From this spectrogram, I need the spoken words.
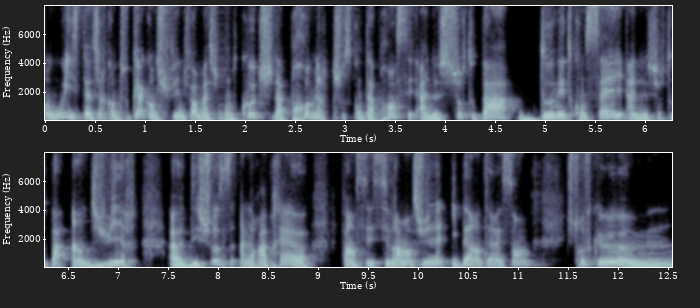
oui, c'est-à-dire qu'en tout cas, quand tu fais une formation de coach, la première chose qu'on t'apprend, c'est à ne surtout pas donner de conseils, à ne surtout pas induire euh, des choses. Alors après, euh, enfin c'est vraiment un sujet hyper intéressant. Je trouve que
